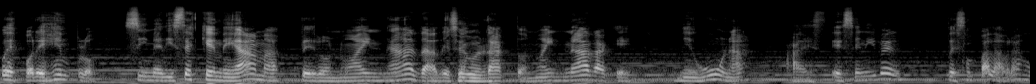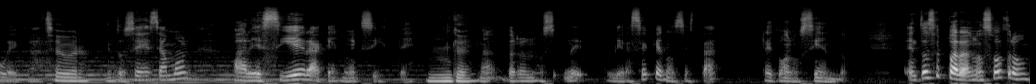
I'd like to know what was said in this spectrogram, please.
pues por ejemplo, si me dices que me amas, pero no hay nada de Seguro. contacto, no hay nada que me una a es- ese nivel, pues son palabras huecas. Seguro. Entonces ese amor pareciera que no existe. ¿no? pero ne- pudiera ser que no se está reconociendo. Entonces para nosotros,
